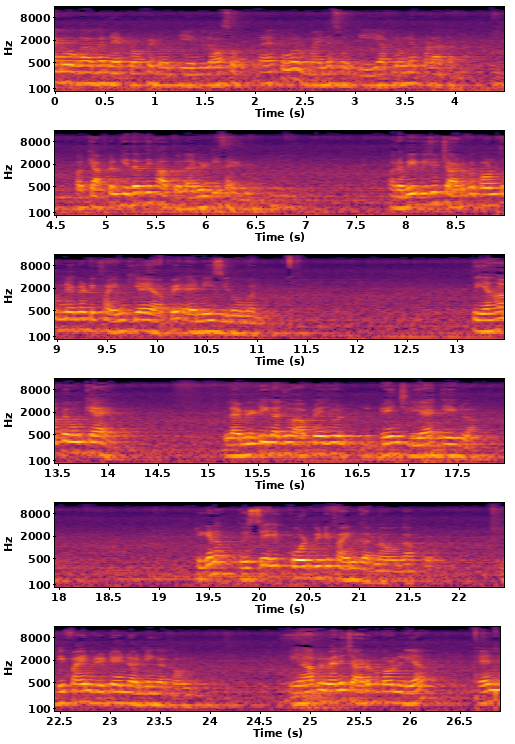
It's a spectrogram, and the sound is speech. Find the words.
ऐड होगा अगर नेट प्रॉफिट होती है लॉस होता है तो वो माइनस होती है ये आप लोगों ने पढ़ा था और कैपिटल किधर दिखाते हो लाइबिलिटी साइड में और अभी भी जो चार्ट अकाउंट तुमने अगर डिफाइन किया यहाँ पे एन ई ज़ीरो वन तो यहाँ पे वो क्या है लाइबिलिटी का जो आपने जो रेंज लिया है एक लाख ठीक है ना तो इससे एक कोड भी डिफाइन करना होगा आपको डिफाइन रिटेन अर्निंग अकाउंट यहाँ पे मैंने चार्ट ऑफ अकाउंट लिया एन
